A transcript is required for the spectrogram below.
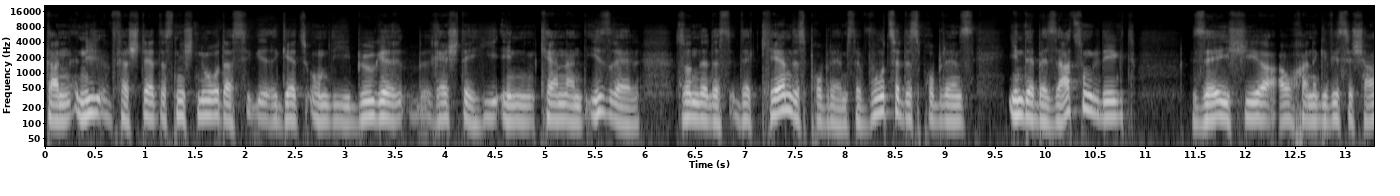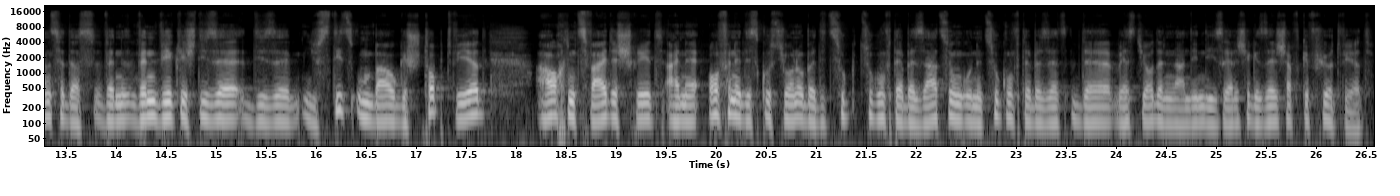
dann versteht das nicht nur, dass geht um die Bürgerrechte hier im Kernland Israel, sondern dass der Kern des Problems, der Wurzel des Problems in der Besatzung liegt, sehe ich hier auch eine gewisse Chance, dass wenn, wenn wirklich diese, diese Justizumbau gestoppt wird, auch im zweiten Schritt eine offene Diskussion über die Zukunft der Besatzung und die Zukunft der, Besetz der Westjordanland in die israelische Gesellschaft geführt wird.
